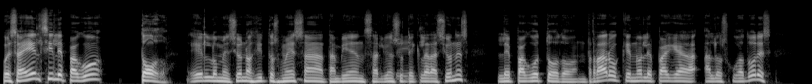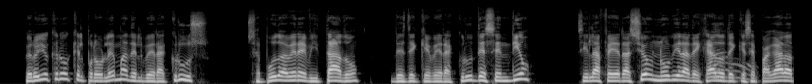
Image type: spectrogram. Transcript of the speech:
pues a él sí le pagó todo. Él lo menciona, Ojitos Mesa también salió en sus declaraciones, le pagó todo. Raro que no le pague a, a los jugadores, pero yo creo que el problema del Veracruz se pudo haber evitado desde que Veracruz descendió. Si la federación no hubiera dejado de que se pagara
